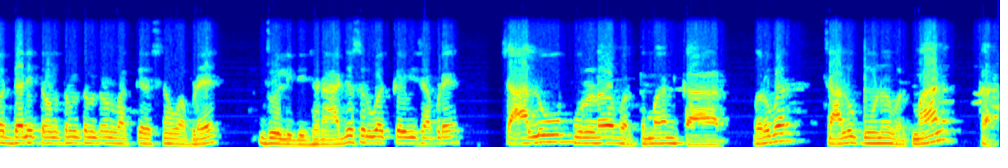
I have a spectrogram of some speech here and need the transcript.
બધાની ત્રણ ત્રણ ત્રણ ત્રણ વાક્ય રચનાઓ આપણે જોઈ લીધી છે. અને આજે શરૂઆત કરવી છે આપણે ચાલુ પૂર્ણ વર્તમાનકાળ બરોબર? ચાલુ પૂર્ણ વર્તમાનકાળ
